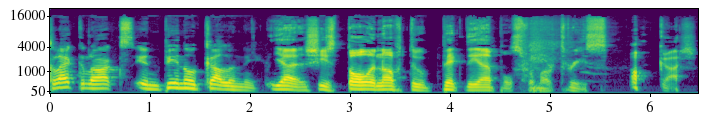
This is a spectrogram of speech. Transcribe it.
collect rocks in penal colony. Yeah, she's tall enough to pick the apples from our trees. Oh gosh.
